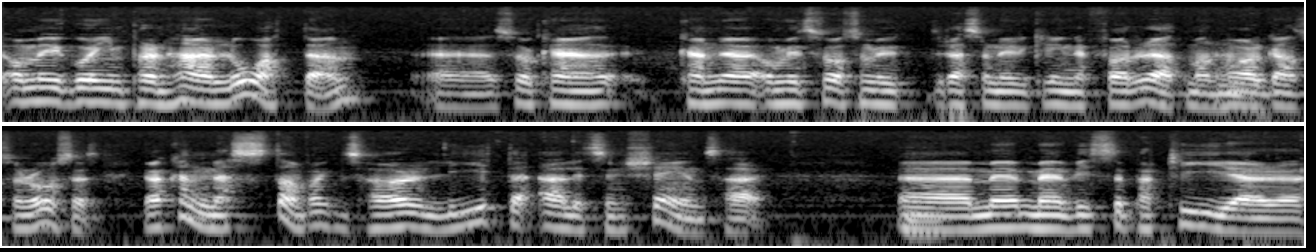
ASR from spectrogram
eh, om vi går in på den här låten eh, så kan jag, kan jag, om vi så som vi resonerade kring det förra, att man Mm. hör Guns N' Roses. Jag kan nästan faktiskt höra lite Alice in Chains här. Mm. Eh, med, med vissa partier.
